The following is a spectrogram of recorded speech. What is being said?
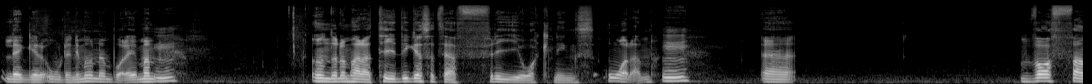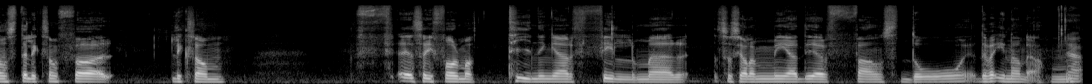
lägger orden i munnen på dig. Men Mm. under de här tidiga så att säga friåkningsåren. Mm. Eh, vad fanns det liksom för liksom alltså i form av tidningar, filmer, sociala medier fanns då. Det var innan det. Mm. Ja.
